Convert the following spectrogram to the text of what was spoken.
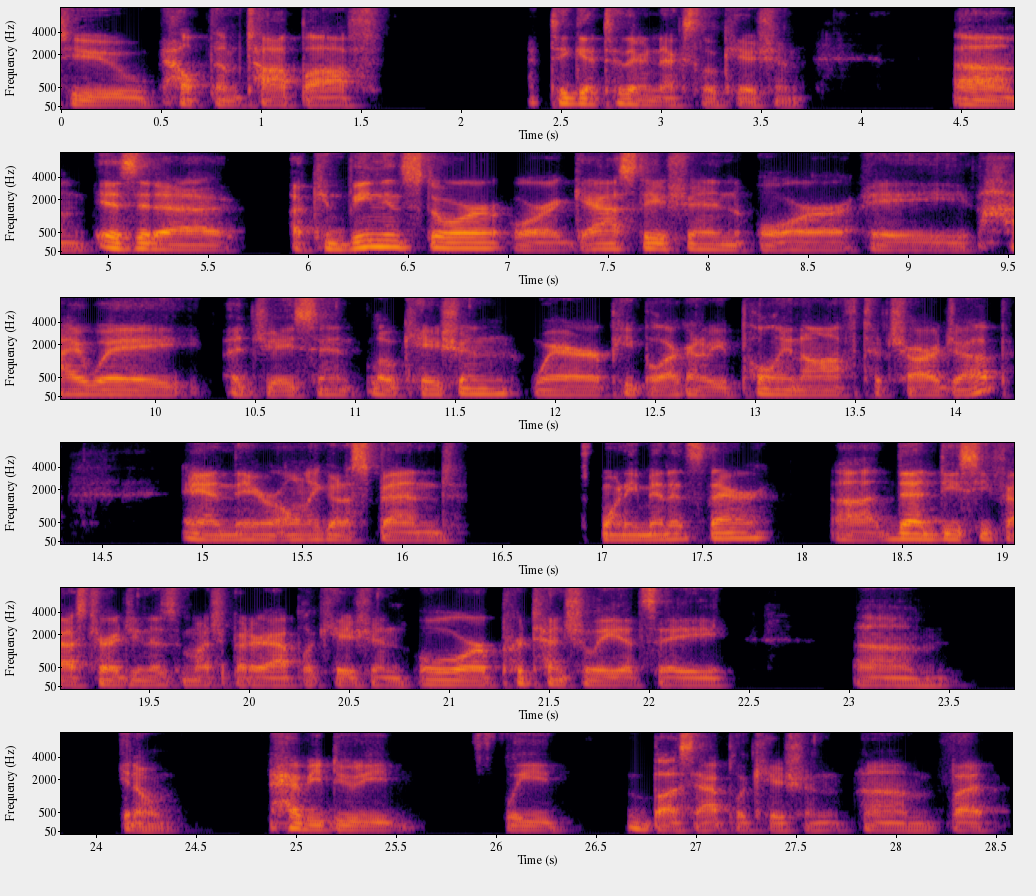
to help them top off to get to their next location. Um, is it a, a convenience store or a gas station or a highway adjacent location where people are going to be pulling off to charge up and they're only going to spend 20 minutes there? uh, then DC fast charging is a much better application, or potentially it's a, um, you know, heavy duty fleet bus application. Um, but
